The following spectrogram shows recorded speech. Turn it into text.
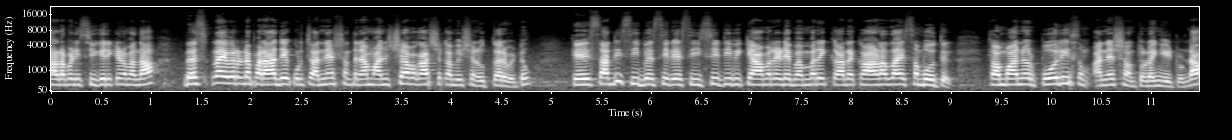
നടപടി സ്വീകരിക്കണമെന്ന ബസ് ഡ്രൈവറുടെ പരാതിയെക്കുറിച്ച് അന്വേഷണത്തിന് മനുഷ്യാവകാശ കമ്മീഷൻ ഉത്തരവിട്ടു. K S R T C ബസ്സിലെ സി സി ടി വി ക്യാമറയുടെ മെമ്മറി കാർഡ് കാണാതായ സംഭവത്തിൽ തമ്പാനൂർ പോലീസും അന്വേഷണം തുടങ്ങിയിട്ടുണ്ട്.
